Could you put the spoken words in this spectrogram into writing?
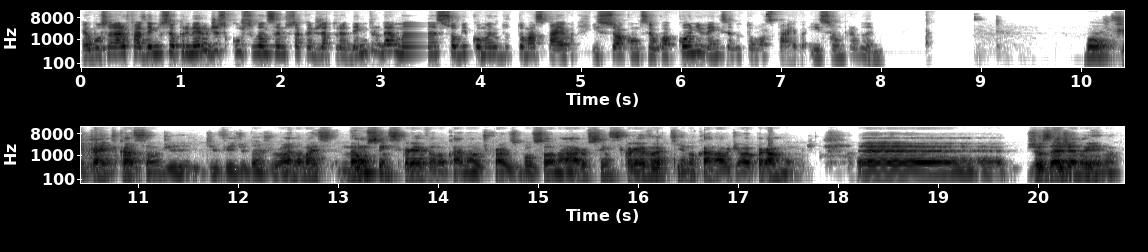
É o Bolsonaro fazendo seu primeiro discurso, lançando sua candidatura dentro da MAN, sob comando do Thomas Paiva. Isso só aconteceu com a conivência do Thomas Paiva. Isso é um problema. Bom, fica a indicação de, de vídeo da Joana, mas não se inscreva no canal de Carlos Bolsonaro, se inscreva aqui no canal de Ópera Mundi. É, José Genuíno.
